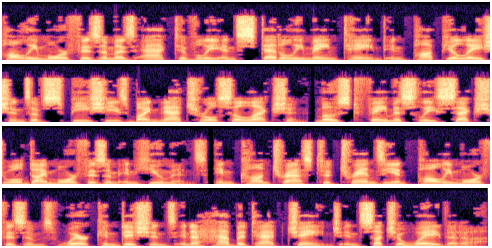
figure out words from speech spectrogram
Polymorphism is actively and steadily maintained in populations of species by natural selection most famously sexual dimorphism in humans in contrast to transient polymorphisms where conditions in a habitat change in such a way that a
